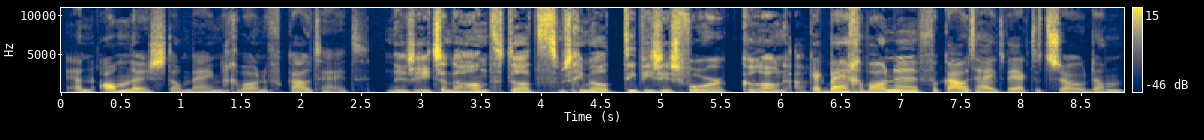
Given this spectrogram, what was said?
en anders dan bij een gewone verkoudheid. Er is er iets aan de hand dat misschien wel typisch is voor corona. Kijk, bij een gewone verkoudheid werkt het zo. Dan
